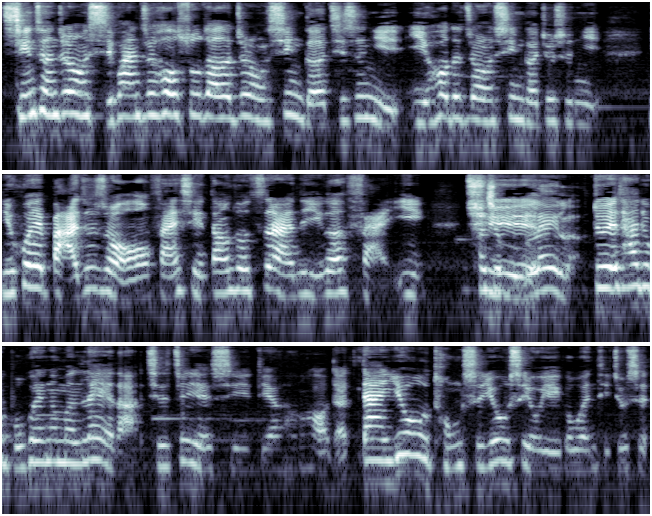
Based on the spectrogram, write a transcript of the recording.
形成这种习惯之后塑造的这种性格，其实你以后的这种性格就是你你会把这种反省当做自然的一个反应。他就不累了，对他就不会那么累了。其实这也是一点很好的，但又同时又是有一个问题，就是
